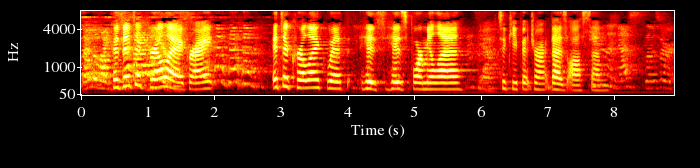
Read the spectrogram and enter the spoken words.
so They look like- Because it's acrylic, right? It's acrylic with his his formula yeah. to keep it dry. That is Even awesome. the nests, those are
